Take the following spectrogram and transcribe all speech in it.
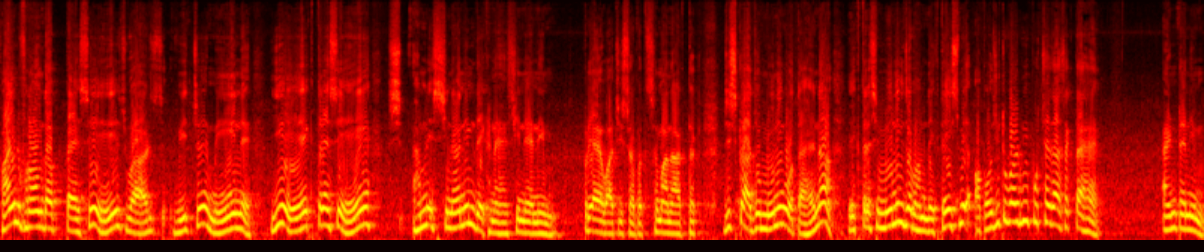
find from the passage words which mean ये एक तरह से हमने सिनेनिम देखना है सिनेनिम पर्यायवाची शब्द, समानार्थक, जिसका जो मीनिंग होता है ना, एक तरह से मीनिंग जब हम देखते हैं, इसमें अपोजिट वर्ड भी पूछा जा सकता है। एंटेनिम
